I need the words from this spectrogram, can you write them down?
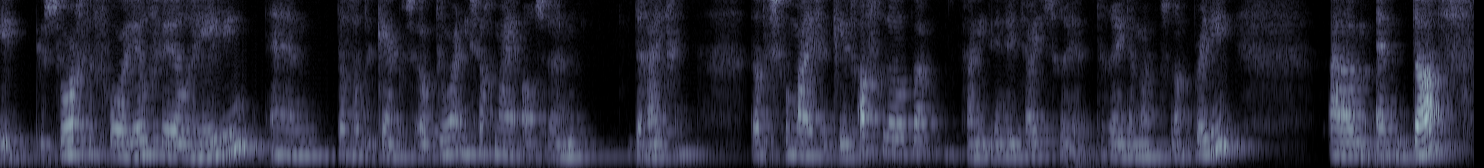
ik, zorgde voor heel veel heling. En dat had de kerk dus ook door. En die zag mij als een dreiging. Dat is voor mij verkeerd afgelopen. Ik ga niet in details treden, maar het was not pretty. Um, en dat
